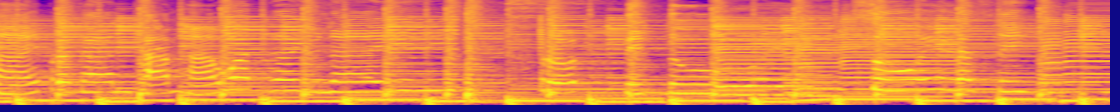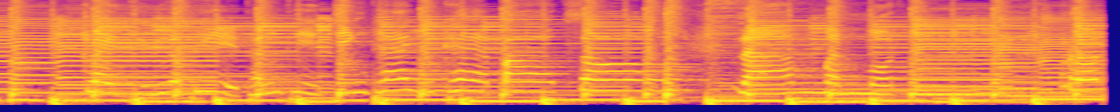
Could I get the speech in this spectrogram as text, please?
หายประกานถามหาว่าเธออยู่ไหน รถติดด้วย สวยละสิ ใครถึงแล้วพี่ทั้งที่จริงแท้อยู่แค่ปากซอยน้ำมันหมด รถ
